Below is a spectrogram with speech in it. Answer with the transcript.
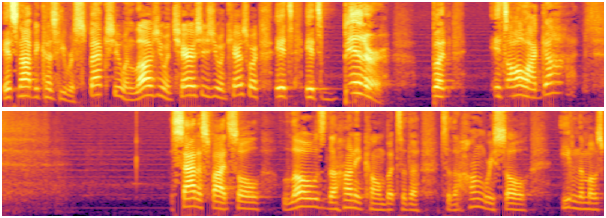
It's not because he respects you and loves you and cherishes you and cares for you. It's, it's bitter, but it's all I got. The satisfied soul loathes the honeycomb, but to the, to the hungry soul, even the most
